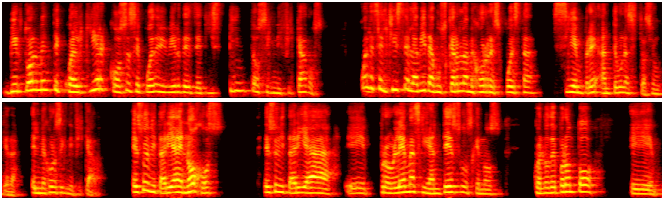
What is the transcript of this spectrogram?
virtualmente cualquier cosa se puede vivir desde distintos significados. ¿Cuál es el chiste de la vida? Buscar la mejor respuesta siempre ante una situación que da, el mejor significado. Eso evitaría enojos, eso evitaría eh, problemas gigantescos que nos cuando de pronto, eh,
